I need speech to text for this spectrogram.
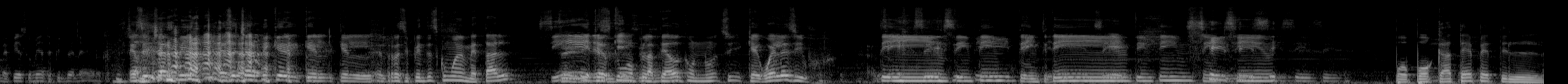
me pides comida, te pinto de negro. Ese Sharpie, ese Sharpie que, que el, que el- el recipiente es como de metal. Sí, y que es es que- como plateado con un- sí, que hueles y uf, Popocatépetl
